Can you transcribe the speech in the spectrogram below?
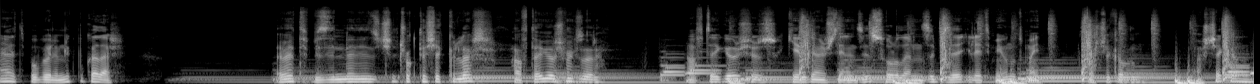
Evet bu bölümlük bu kadar. Evet bizi dinlediğiniz için çok teşekkürler. Haftaya görüşmek üzere. Haftaya görüşürüz. Geri dönüşlerinizi, sorularınızı bize iletmeyi unutmayın. Hoşçakalın. Hoşçakalın.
